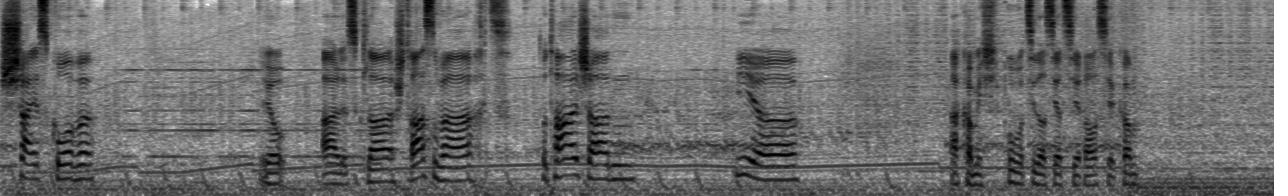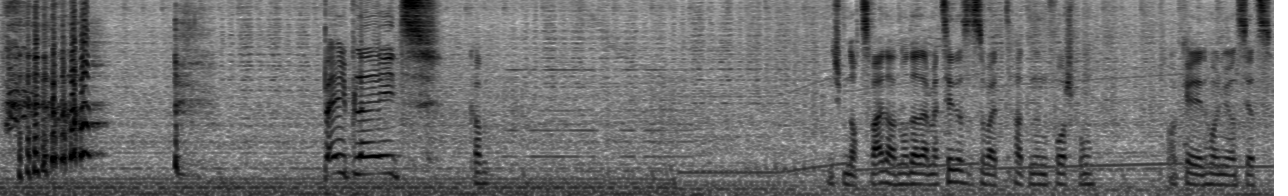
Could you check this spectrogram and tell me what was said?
Scheißkurve. Jo, alles klar. Straßenwacht. Totalschaden. Hier. Ach komm, ich provoziere das jetzt hier raus. Hier, komm. Beyblade. Komm. Ich bin noch Zweiter, nur der Mercedes ist soweit hat einen Vorsprung. Okay, den holen wir uns jetzt.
